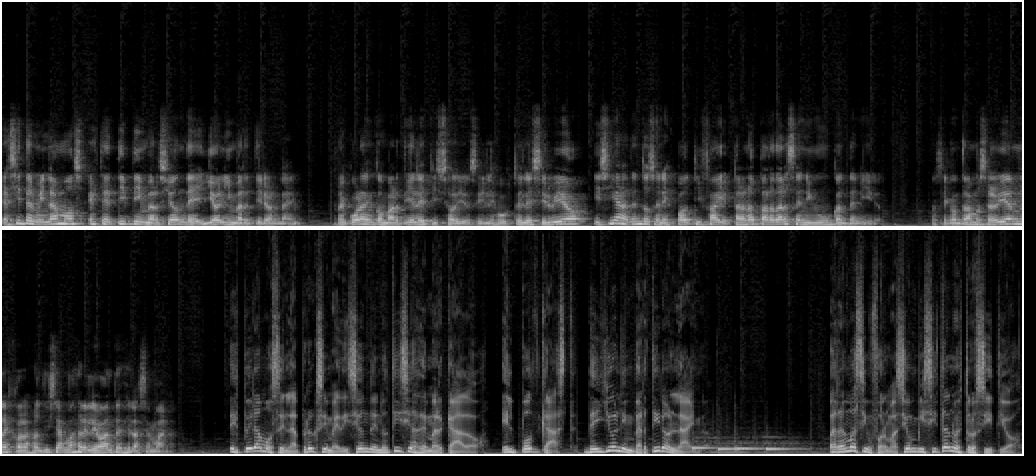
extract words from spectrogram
Y así terminamos este tip de inversión de YOL Invertir Online. Recuerden compartir el episodio si les gustó y les sirvió y sigan atentos en Spotify para no perderse ningún contenido. Nos encontramos el viernes con las noticias más relevantes de la semana. Te esperamos en la próxima edición de Noticias de Mercado, el podcast de YOL Invertir Online. Para más información visita nuestro sitio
